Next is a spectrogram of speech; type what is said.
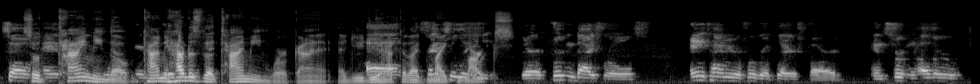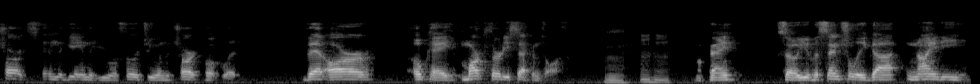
So So and- timing though, and- timing. How does the timing work on it? And you do you have to like make marks? There are certain dice rolls. Anytime you refer to a player's card, and certain other charts in the game that you refer to in the chart booklet that are okay. Mark thirty seconds off. hmm Okay, so you've essentially got ninety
